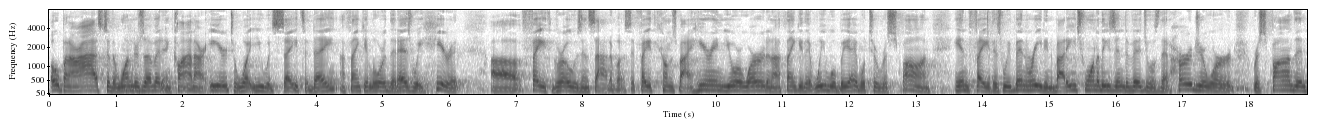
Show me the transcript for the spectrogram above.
open our eyes to the wonders of it, incline our ear to what you would say today. I thank you, Lord, that as we hear it, uh, faith grows inside of us. That faith comes by hearing your word, and I thank you that we will be able to respond in faith as we've been reading about each one of these individuals that heard your word, responded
